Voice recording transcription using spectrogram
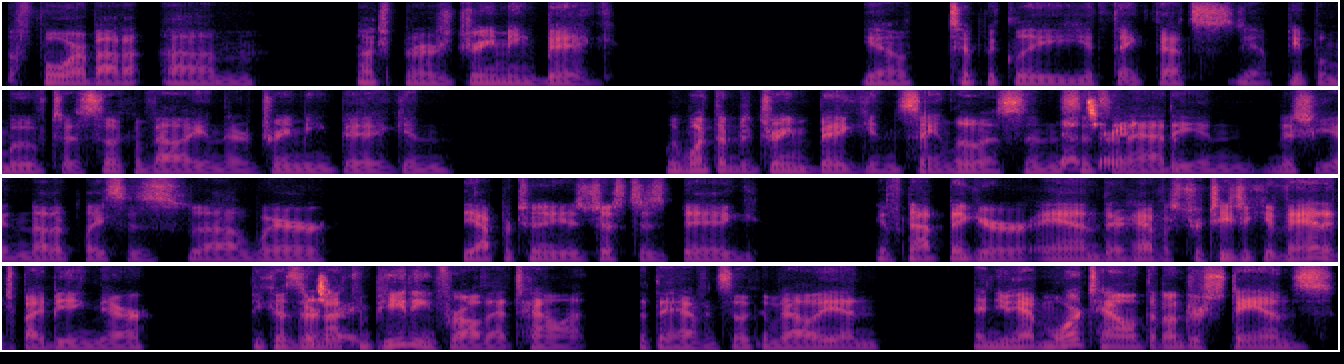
before about um, entrepreneurs dreaming big. You know, typically you think that's you know people move to Silicon Valley and they're dreaming big, and we want them to dream big in St. Louis and That's right. Cincinnati and Michigan and other places uh, where the opportunity is just as big, if not bigger, and they have a strategic advantage by being there because they're That's not right. competing for all that talent that they have in Silicon Valley, and and you have more talent that understands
